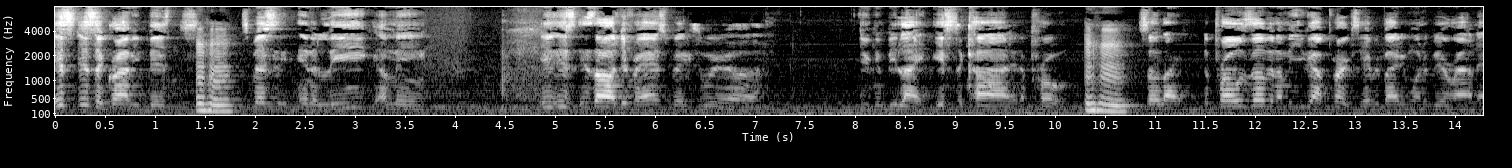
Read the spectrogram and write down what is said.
it's it's a grimy business, Mm-hmm. especially in the league. I mean, it, it's it's all different aspects where uh, you can be like it's the con and the pro. Mm-hmm. So like the pros of it, I mean, you got perks. Everybody want to be around the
